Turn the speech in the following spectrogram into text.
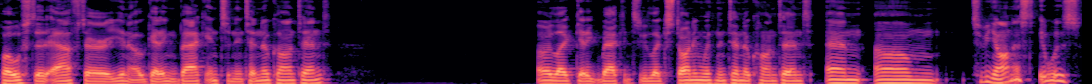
posted after, you know, getting back into Nintendo content. Or like getting back into like starting with Nintendo content and um to be honest, it was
